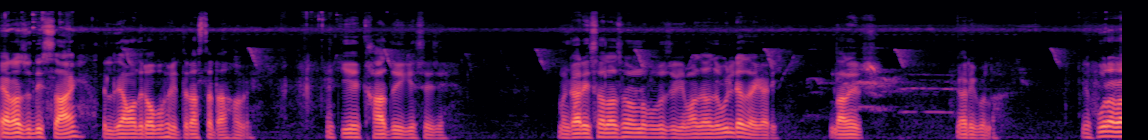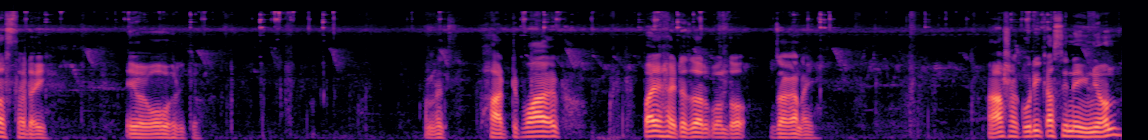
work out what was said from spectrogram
এরা যদি চায়, তাহলে যে আমাদের অবহেলিত রাস্তাটা হবে। কি খাদ হয়ে গেছে যে। মানে গাড়ি চলাচল অনুপযোগী মাঝে মাঝে উল্টা যায় গাড়ি ধানের গাড়িগুলা। যে পুরো রাস্তাটাই এইভাবে অবহেলিত। মানে হাঁটে পায়ে পায়ে হাইটে যাওয়ার পর্যন্ত জায়গা নাই। আশা করি কাসিনা ইউনিয়ন,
